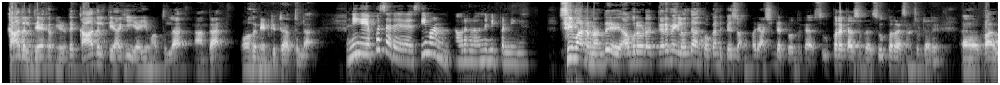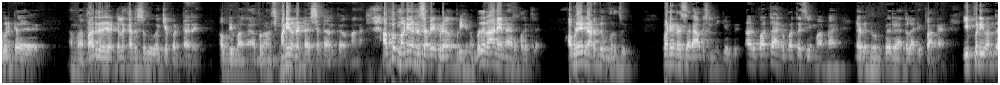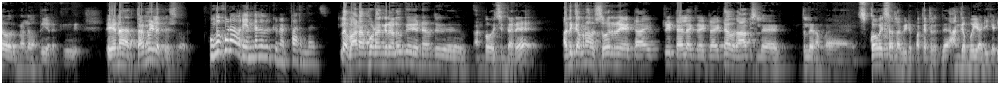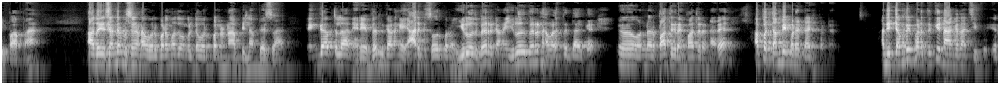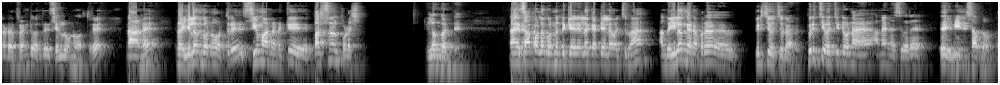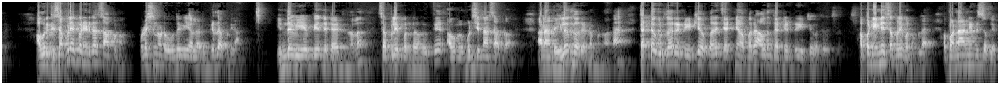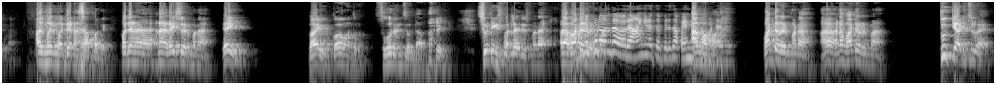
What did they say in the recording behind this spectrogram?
காதல் தேகம் எழுந்த காதல் தியாகி ஏஎம் அப்துல்லா. நான் தான் மோகன் என்கின்ற அப்துல்லா. நீங்க எப்ப சார் சீமான் அவர்களை வந்து மீட் பண்ணீங்க? சீமானன் வந்து அவரோட திறமைகளை வந்து அங்க உட்காந்து பேசுவாங்க. இந்த மாதிரி அசின் டாக்டர் வந்திருக்காரு சூப்பரா கதை சொல்றாரு. சூப்பரா சொல்றாரு. பா- இவர்கிட்ட நம்ம பாரதி ராஜாட்டெல்லாம் கதை சொல்லி ஓகே பண்ணிட்டாரு அப்படிம்பாங்க. அப்புறம் மணிவண்ணட்ட அசிஸ்டண்டா இருக்காங்க அப்ப மணிவண்ணன் சாரை எப்படியாவது பிடிக்கணும். போது ராணி என்ன பக்கத்துல. அப்படியே நடந்து போறது. மணிவண்ணன் சார் ஆபீஸ்ல நிக்கிறது. அது பார்த்தா அங்க பார்த்தா சீமானா ரெண்டு மூணு பேர் அங்கெல்லாம் நிப்பாங்க. இப்படி வந்து அவர் மேல வந்து எனக்கு ஏன்னா தமிழ்ல பேசுவார். உங்க கூட அவர் எந்த அளவுக்கு நட்பா இருந்தாரு? இல்ல வாடா போடாங்கிற அளவுக்கு என்ன வந்து அன்பை வச்சிருந்தாரு. அதுக்கப்புறம் அவர் ஸ்டோரி ரைட் ஆயிட்டு டைலாக் ரைட் ஆயிட்டு அவர் ஆபீஸ்ல இதுல நம்ம கோவை சார்லா வீடு பக்கத்துல இருந்து அங்க போய் அடிக்கடி பார்ப்பேன். அது சந்தர்ப்பம் சொன்னா நான் ஒரு படமாவது உங்கள்கிட்ட ஒர்க் பண்ணணும் அப்படிலாம் பேசுவேன். எங்காப்துல நிறைய பேர் இருக்கானுங்க. யாருக்கு சோறு பண்ண இருபது பேர் இருக்காங்க இருபது பேர் நான் வளர்த்துட்டு தான் இருக்கேன் ஒன்னு பாத்துக்கிறேன் பாத்துக்கிறேன்னாரு. அப்ப தம்பி படம் டைரக்ட் பண்ணாரு அந்த தம்பி படத்துக்கு நாங்க தான் சீப்பு என்னோட ஃப்ரெண்டு வந்து செல்லுன்னு ஒருத்தர் நான் இன்னும் இளங்கோன்னு ஒருத்தர் சீமானனுக்கு பர்சனல் ப்ரொடக்ஷன் இளங்கோன்ட்டு. நாங்கள் சாப்பாடுலாம் கொண்டு வந்து கேரியெல்லாம் கட்டி எல்லாம் வச்சிருவேன். அந்த இளங்கோ அப்புறம் பிரித்து வச்சுருவாரு. பிரித்து வச்சுட்டோன்னே அண்ணன் என்ன செய்வார்? ஏய் நீ சாப்பிட வைப்பாரு அவருக்கு சப்ளை பண்ணிட்டு தான் சாப்பிடணும். ப்ரொடக்ஷனோட உதவியாளருங்கிறது அப்படிதான். எந்த விஏபி எந்த டேரக்டர்னாலும் சப்ளை பண்றவங்களுக்கு அவங்க முடிச்சுட்டு தான் சாப்பிடுவாங்க. ஆனா அந்த இளங்கோர் என்ன பண்ணுவாங்கன்னா தட்டை கொடுத்தாரு ரெண்டு இட்லி வைப்பாரு சட்னி வைப்பாரு அவரும் தட்டு எடுத்து இட்லி வச்சு அப்ப நின்று சப்ளை பண்ணும்ல. அப்ப நான் நின்று சப்ளை பண்ணுவேன். அது மாதிரி மத்தியானம் சாப்பாடு. மத்தியானம் ரைஸ் வேணுமாண்ணா ஏய் பாய் கோவம் வந்துடும் சோறுன்னு சொல்லிட்டா பாரு. ஷூட்டிங் ஸ்பாட்ல யூஸ் பண்ண அண்ணா வாட்டர் கூட வந்து அவர் ஆங்கிலத்தை பெரிதா பயன்படுத்த. மாட்டாரு. வாட்டர் வேணுமாடா ஆ, அண்ணா வாட்டர் வேணுமா? தூக்கி அடிச்சிருவேன்.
